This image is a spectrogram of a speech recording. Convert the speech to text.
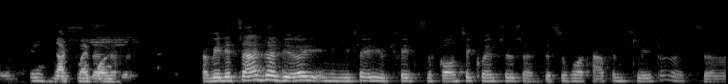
I think that's my point. I mean, it's sad that you know you- when you say you face the consequences, and this is what happens later. It's uh,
